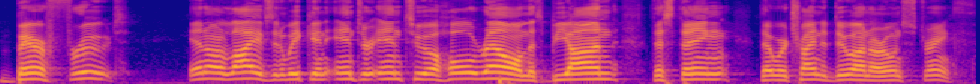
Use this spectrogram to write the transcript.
bear fruit in our lives, and we can enter into a whole realm that's beyond this thing that we're trying to do on our own strength.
